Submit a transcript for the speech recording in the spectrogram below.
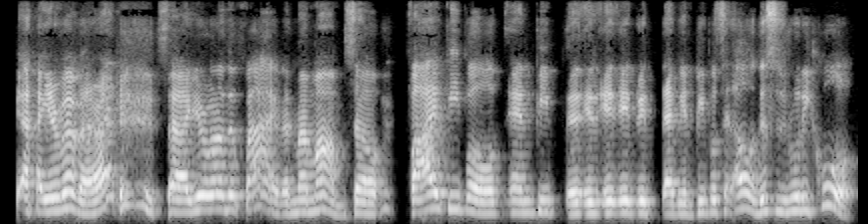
yeah, you remember, right? So you're one of the five, and my mom. So five people, and people. It, it, it, it, I mean, people said, "Oh, this is really cool."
